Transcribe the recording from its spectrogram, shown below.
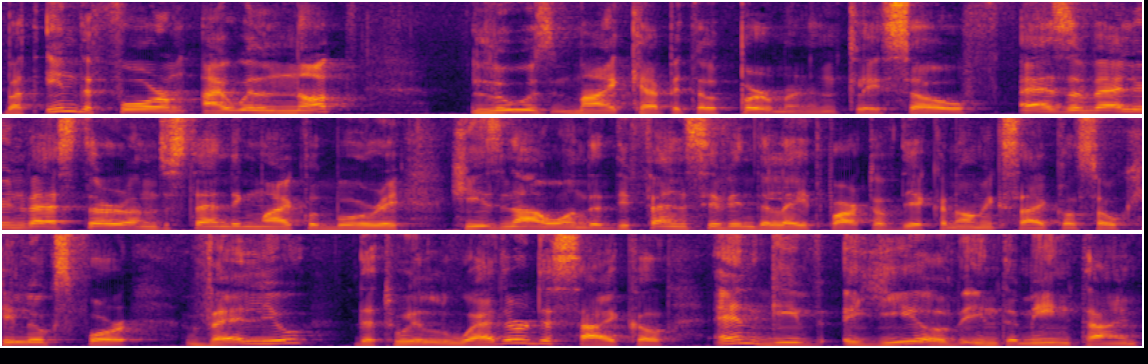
but in the form I will not lose my capital permanently. So, as a value investor, understanding Michael Burry, he's now on the defensive in the late part of the economic cycle. So, he looks for value that will weather the cycle and give a yield in the meantime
